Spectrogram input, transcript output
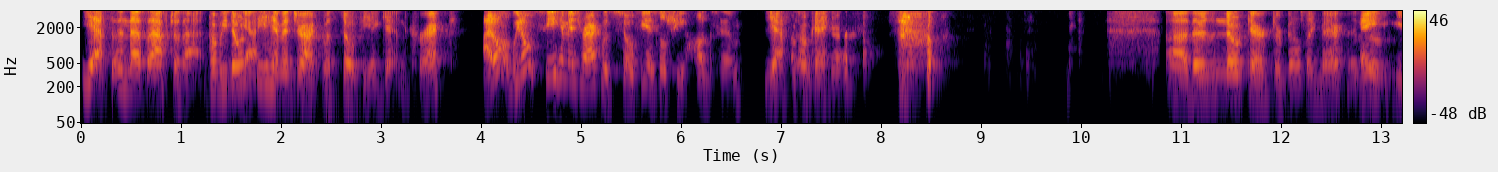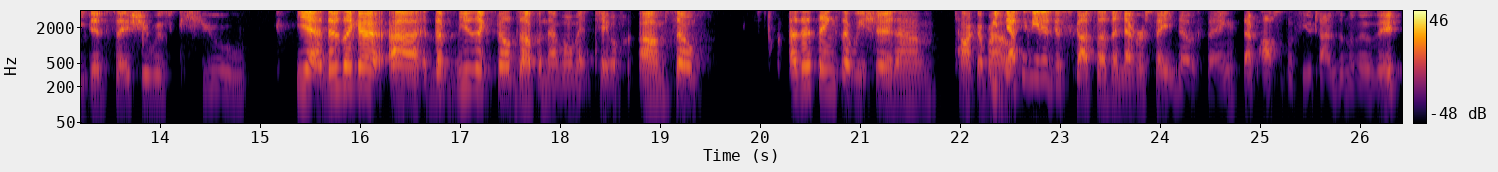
yes and that's after that but we don't Yeah. see him interact with sophie again correct I don't. We don't see him interact with Sophie until she hugs him. yes okay sure. So uh, there's no character building there. It's Hey, just- he did say she was cute. yeah, there's like a uh, the music builds up in that moment too. Um, so other things that we should um, talk about. We definitely need to discuss uh, the never say no thing that pops up a few times in the movie.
